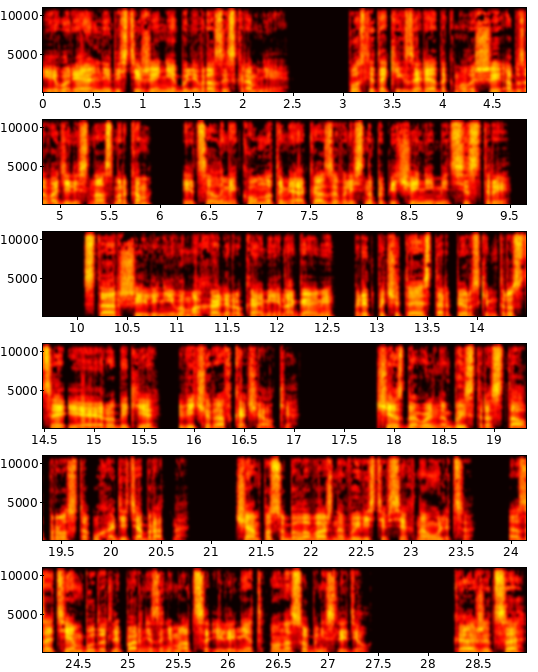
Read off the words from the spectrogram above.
Его реальные достижения были в разы скромнее. После таких зарядок малыши обзаводились насморком и целыми комнатами оказывались на попечении медсестры. Старшие лениво махали руками и ногами, предпочитая старперским трусце и аэробике вечера в качалке. Чес довольно быстро стал просто уходить обратно. Чампасу было важно вывести всех на улицу, а затем, будут ли парни заниматься или нет, он особо не следил. Кажется,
